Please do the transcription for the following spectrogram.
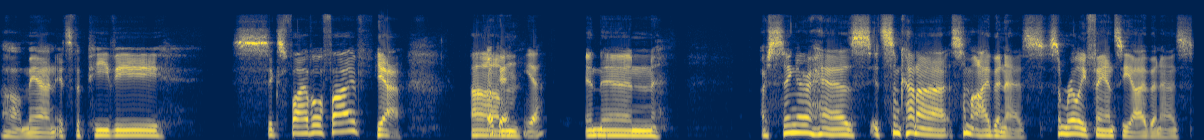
oh man, it's the PV 6505? Yeah. Um okay yeah And then our singer has it's some kind of some Ibanez, some really fancy Ibanez.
